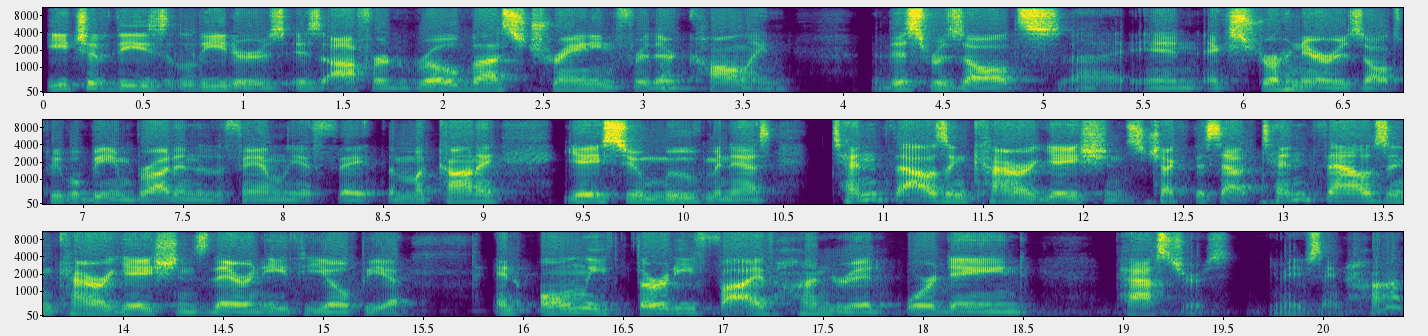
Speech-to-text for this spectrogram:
Each of these leaders is offered robust training for their calling this results uh, in extraordinary results, people being brought into the family of faith. The Mekane Yesu movement has 10,000 congregations. Check this out 10,000 congregations there in Ethiopia and only 3,500 ordained pastors. You may be saying, huh?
